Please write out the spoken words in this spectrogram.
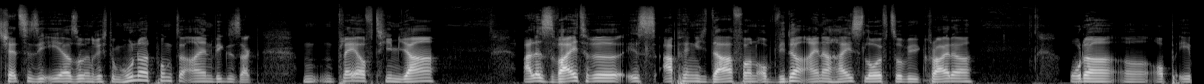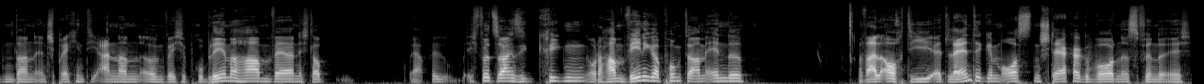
schätze sie eher so in Richtung 100 Punkte ein. Wie gesagt, ein Playoff-Team ja. Alles weitere ist abhängig davon, ob wieder einer heiß läuft, so wie Kreider, oder äh, ob eben dann entsprechend die anderen irgendwelche Probleme haben werden. Ich glaube, ja, ich würde sagen, sie kriegen oder haben weniger Punkte am Ende, weil auch die Atlantic im Osten stärker geworden ist, finde ich.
